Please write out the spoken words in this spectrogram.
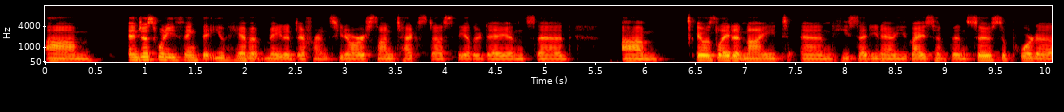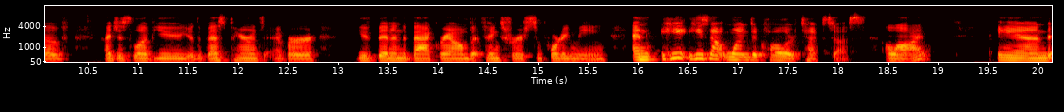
Um, and just when you think that you haven't made a difference, you know, our son texted us the other day and said, um, it was late at night and he said, you know, you guys have been so supportive. I just love you. You're the best parents ever. You've been in the background, but thanks for supporting me. And he he's not one to call or text us a lot. And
